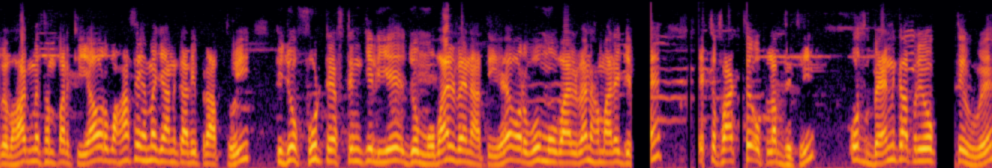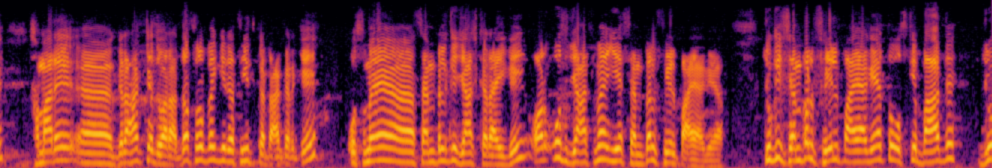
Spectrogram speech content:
विभाग में संपर्क किया और वहाँ से हमें जानकारी प्राप्त हुई कि जो फ़ूड टेस्टिंग के लिए जो मोबाइल वैन आती है और वो मोबाइल वैन हमारे में इतफाक से उपलब्ध थी, उस वैन का प्रयोग करते हुए हमारे ग्राहक के द्वारा दस रुपए की रसीद कटा करके उसमें सैंपल की जाँच कराई गई और उस जाँच में ये सैंपल फेल पाया गया। क्योंकि सैंपल फेल पाया गया तो उसके बाद जो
